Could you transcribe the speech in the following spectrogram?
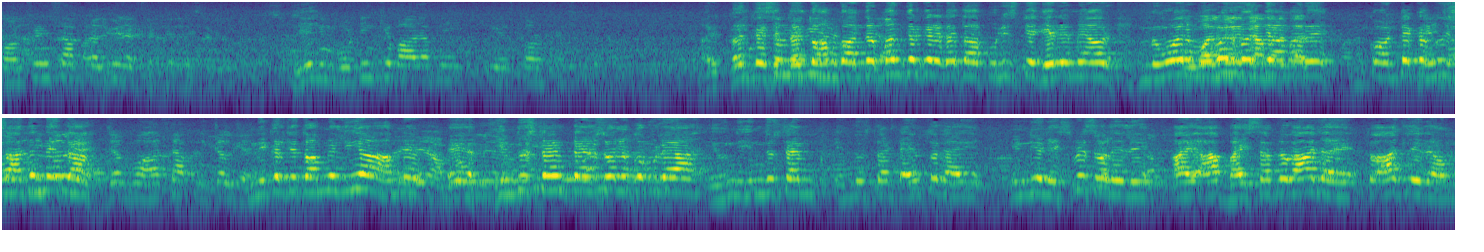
कॉन्फिडन्स आप कल भी रख सकते लेकिन वोटिंग के बाद अपनी कॉन्फ्रेंस अरे कल कैसे? कल तो हमको अंदर बंद करके रखा था पुलिस के घेरे में और मोबाइल मोबाइल बंद थे हमारे कांटेक्ट का कोई साधन नहीं था। जब वहाँ से आप निकल गए। निकल के तो हमने लिया हमने हिंदुस्तान टाइम्स वालों को बुलाया हिंदुस्तान हिंदुस्तान टाइम्स वाले आए इंडियन एक्सप्रेस वाले ले आए आप भाई साहब लोग आज आए तो आज ले रहा हूँ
